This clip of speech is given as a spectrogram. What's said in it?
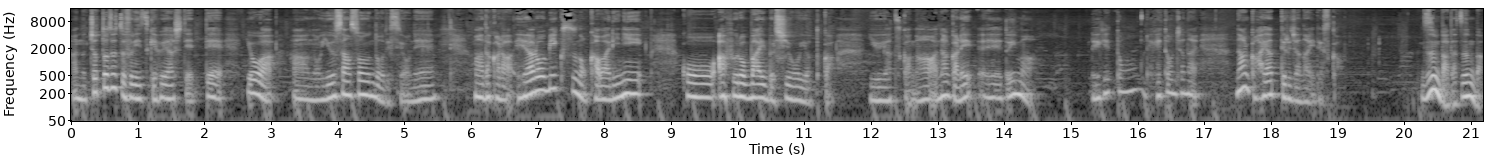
あのちょっとずつ振り付け増やしていって要はあの有酸素運動ですよね。まあ、だからエアロビクスの代わりにこうアフロバイブしようよとかいうやつかな。なんかレ、えー、と今レゲトン？レゲトンじゃない。なんか流行ってるじゃないですか。ズンバだズンバ。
